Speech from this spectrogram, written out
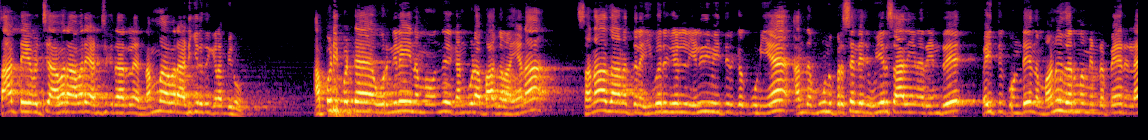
சாட்டையை வச்சு அவரை அவரை அடிச்சுக்கிறாருல நம்ம அவரை அடிக்கிறது கிளம்பிடும் அப்படிப்பட்ட ஒரு நிலையை நம்ம வந்து கண்கூடா பார்க்கலாம். ஏன்னா சனாதானத்துல இவர்கள் எழுதி வைத்திருக்கக்கூடிய அந்த மூணு பெர்சன்டேஜ் உயர் சாதியினர் என்று வைத்துக்கொண்டு இந்த மனு தர்மம் என்ற பெயரில்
